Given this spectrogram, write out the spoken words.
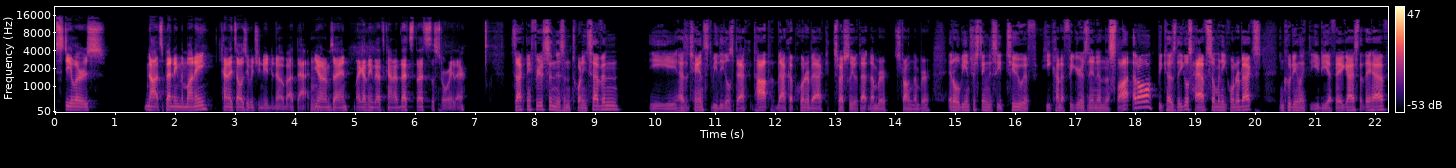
Steelers not spending the money kind of tells you what you need to know about that. Mm. You know what I'm saying? Like I think that's kind of that's that's the story there. Zech McPhearson is in 27. He has a chance to be the Eagles' back top backup cornerback, especially with that number, strong number. It'll be interesting to see too if he kind of figures in in the slot at all, because the Eagles have so many cornerbacks, including like the UDFA guys that they have,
